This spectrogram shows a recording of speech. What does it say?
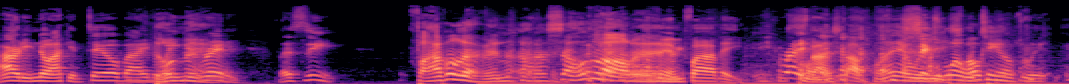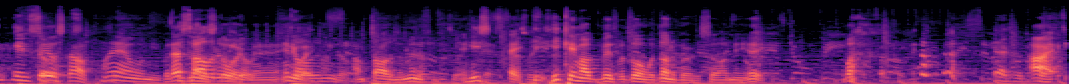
I already know. I can tell by the, The way you're ready. Let's see. five eleven out of South Holland. Man, we five eight. Right. Come on, man, stop playing with Six me. one with Smokey. Tim's with Phil, insults. stop playing with me. But that's He's another taller than me, story, man. Anyway, taller me. I'm taller than Minnesota. And he's, hey, he, he came out the bench with throwing with Thunderbird, so I mean, hey. All right.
